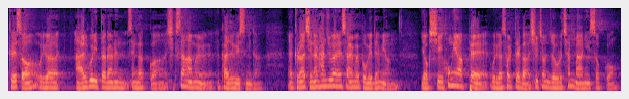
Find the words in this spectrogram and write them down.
그래서 우리가 알고 있다라는 생각과 식상함을 가지고 있습니다. 예, 그러나 지난 한 주간의 삶을 보게 되면 역시 홍해 앞에 우리가 설 때가 실존적으로 참 많이 있었고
